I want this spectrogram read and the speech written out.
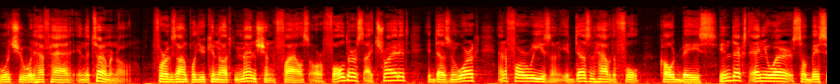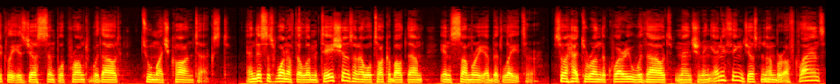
which you would have had in the terminal. For example, you cannot mention files or folders. I tried it, it doesn't work, and for a reason, it doesn't have the full code base indexed anywhere, so basically it's just simple prompt without too much context. And this is one of the limitations, and I will talk about them in summary a bit later. So I had to run the query without mentioning anything, just number of clients.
